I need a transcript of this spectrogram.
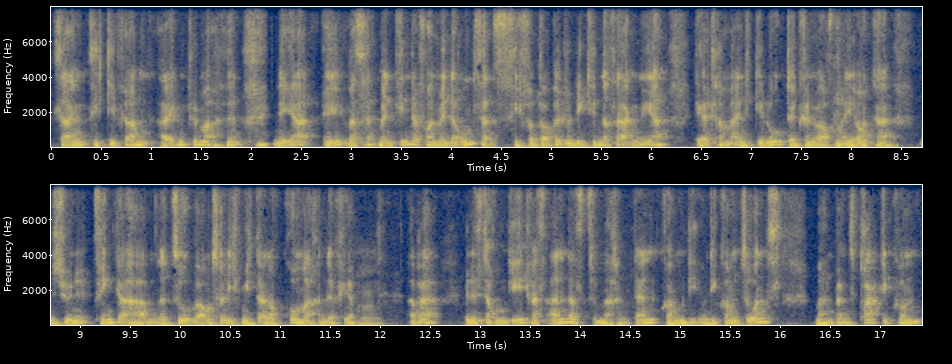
sagen sich die Firmeneigentümer, naja, was hat mein Kind davon, wenn der Umsatz sich verdoppelt und die Kinder sagen, naja, Geld haben wir eigentlich genug, da können wir auf Mallorca eine schöne Finca haben dazu, warum soll ich mich da noch krumm machen dafür? Mhm. Aber wenn es darum geht, was anders zu machen, dann kommen die. Und die kommen zu uns, machen bei uns Praktikum.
